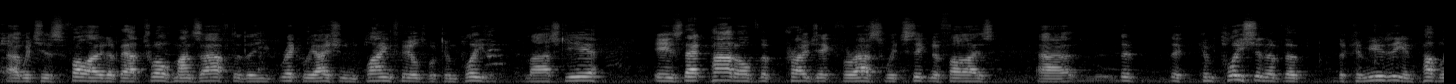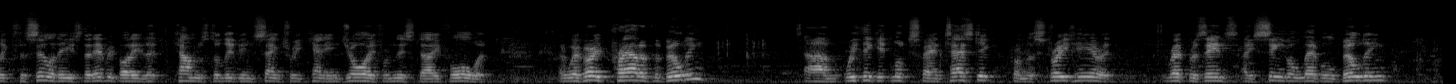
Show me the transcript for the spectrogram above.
uh, which has followed about 12 months after the recreation playing fields were completed last year, is that part of the project for us which signifies uh, the, the completion of the, the community and public facilities that everybody that comes to live in Sanctuary can enjoy from this day forward. And we're very proud of the building. Um, we think it looks fantastic from the street here. It represents a single level building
